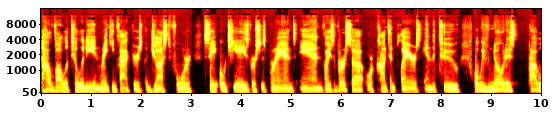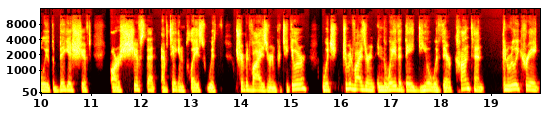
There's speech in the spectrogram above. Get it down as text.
how volatility and ranking factors adjust for say OTAs versus brands and vice versa or content players and the two what we've noticed probably the biggest shift are shifts that have taken place with TripAdvisor in particular which TripAdvisor in, in the way that they deal with their content can really create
